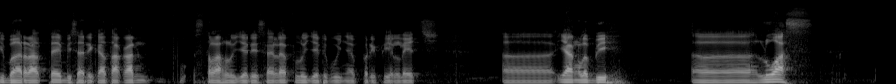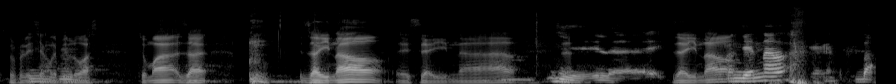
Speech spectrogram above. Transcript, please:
ibaratnya bisa dikatakan setelah lu jadi seleb lu jadi punya privilege eh, yang lebih eh, luas. Privilege yang lebih luas. Cuma Za- Zainal, eh Zainal, Gila. Zainal Bang Jenal. mbak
